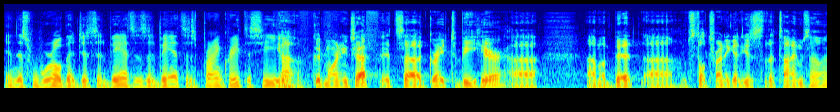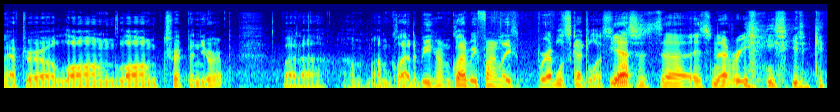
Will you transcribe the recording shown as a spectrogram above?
in this world that just advances, advances. Brian, great to see you. Uh, good morning, Jeff. It's uh, great to be here. Uh, I'm a bit, uh, I'm still trying to get used to the time zone after a long, long trip in Europe. But uh, I'm, I'm, glad to be here. I'm glad we finally were able to schedule this. Yes, it's, uh, it's never easy to get.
